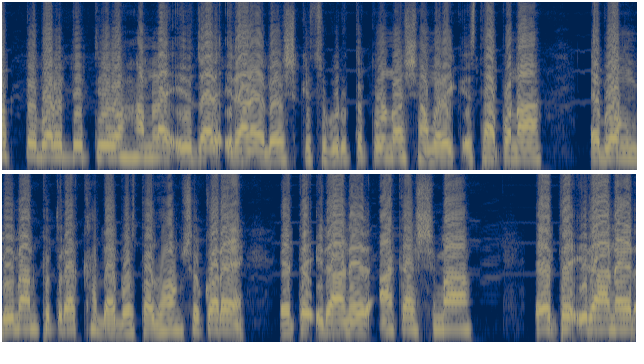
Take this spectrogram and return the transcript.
অক্টোবরের দ্বিতীয় হামলায় ইসরায়েল ইরানের বেশ কিছু গুরুত্বপূর্ণ সামরিক স্থাপনা এবং বিমান প্রতিরক্ষা ব্যবস্থা ধ্বংস করে। এতে ইরানের আকাশসীমা এতে ইরানের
